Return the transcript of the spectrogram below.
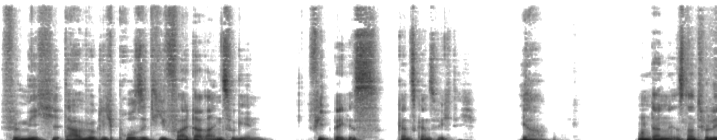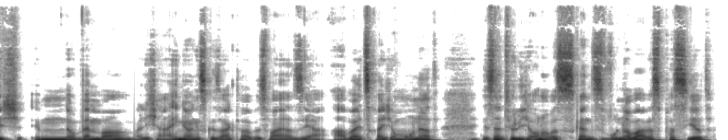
für mich da wirklich positiv weiter reinzugehen. Feedback ist ganz, ganz wichtig. Ja. Und dann ist natürlich im November, weil ich ja eingangs gesagt habe, es war ja sehr arbeitsreicher Monat, ist natürlich auch noch was ganz Wunderbares passiert,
